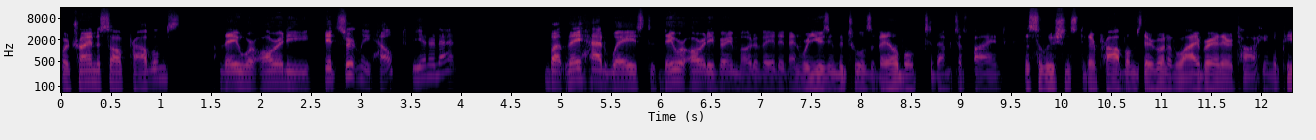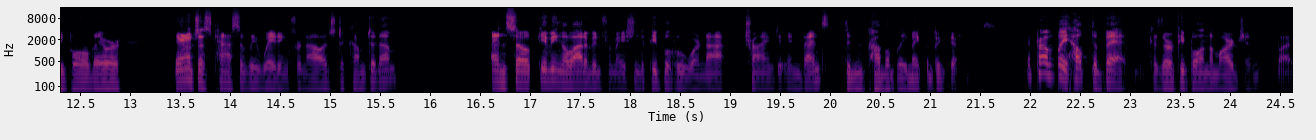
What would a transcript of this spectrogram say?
were trying to solve problems, they were already, it certainly helped the internet, but they had ways to, they were already very motivated and were using the tools available to them to find the solutions to their problems. They were going to the library, they were talking to people, they were, they're not just passively waiting for knowledge to come to them. And so giving a lot of information to people who were not trying to invent didn't probably make a big difference. It probably helped a bit because there were people on the margin, but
